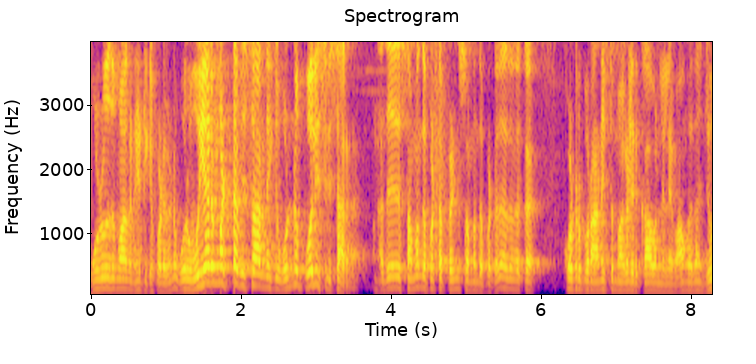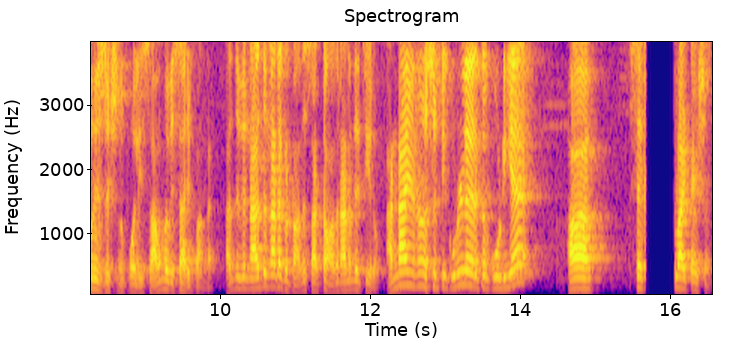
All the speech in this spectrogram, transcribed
முழுவதுமாக நீட்டிக்கப்பட வேண்டும். ஒரு உயர்மட்ட விசாரணைக்கு ஒன்று போலீஸ் விசாரணை. அது சம்மந்தப்பட்ட பெண் சம்மந்தப்பட்டது அது அந்த க- கோட்டுப்புற அனைத்து மகளிர் காவல் நிலையம் அவங்க தான் ஜூரிஸ்டிக்ஷனல் போலீஸ் அவங்க விசாரிப்பாங்க. அது அது நடக்கட்டும். அது சட்டம். அது நடந்தே தீரும். அண்ணா யூனிவர்சிட்டிக்குள்ளே இருக்கக்கூடிய எக்ஸ்பிளாய்டேஷன்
